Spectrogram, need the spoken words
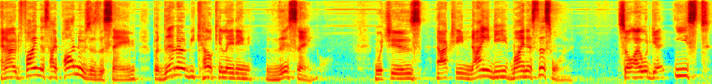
And I would find this hypotenuse is the same, but then I would be calculating this angle, which is actually 90 minus this one. So I would get east,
